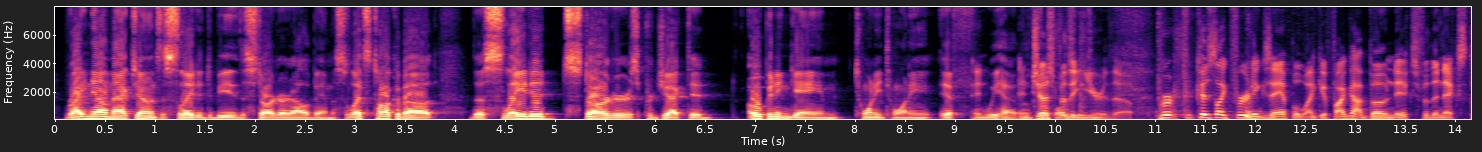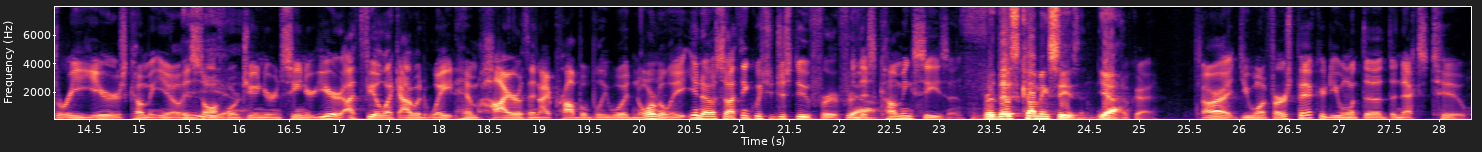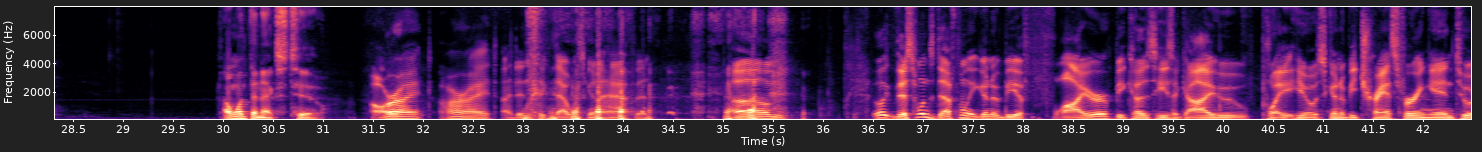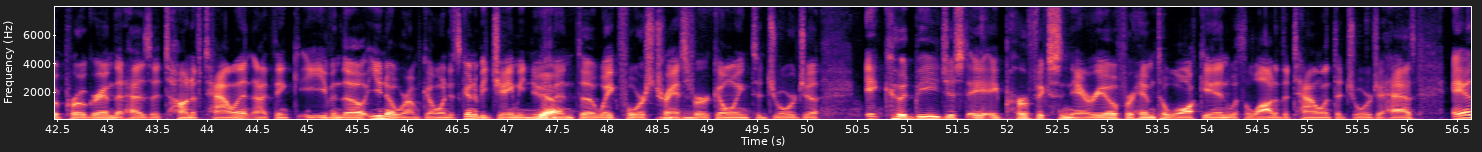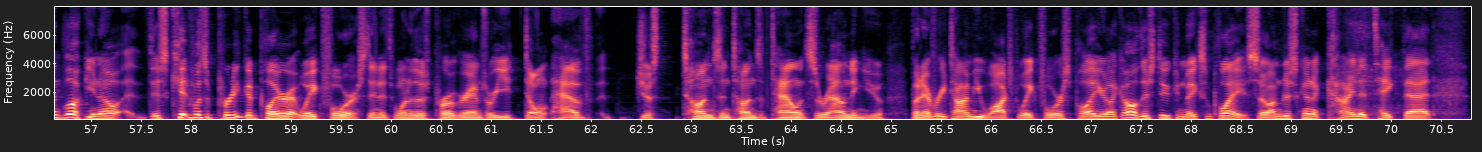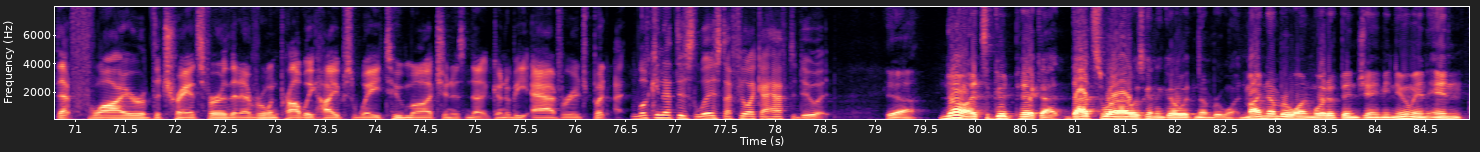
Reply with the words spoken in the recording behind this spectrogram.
Right now, Mac Jones is slated to be the starter at Alabama. So let's talk about the slated starters projected opening game 2020 if and, we have and just for the season. year though because like for an example like if i got bo nix for the next three years coming you know his sophomore yeah. junior and senior year i feel like i would weight him higher than i probably would normally you know so i think we should just do for for yeah. this coming season for this coming season yeah okay all right do you want first pick or do you want the the next two I want the next two. All right, all right. I didn't think that was going to happen. um, look, this one's definitely going to be a flyer because he's a guy who play. You know, is going to be transferring into a program that has a ton of talent. And I think even though you know where I'm going, it's going to be Jamie Newman, yeah. the Wake Forest transfer mm -hmm. going to Georgia it could be just a, a, perfect scenario for him to walk in with a lot of the talent that Georgia has. And look, you know, this kid was a pretty good player at Wake Forest, and it's one of those programs where you don't have just tons and tons of talent surrounding you. But every time you watched Wake Forest play, you're like, oh, this dude can make some plays. So I'm just gonna kind of take that that flyer of the transfer that everyone probably hypes way too much and is not gonna be average. But looking at this list, I feel like I have to do it. Yeah. No, it's a good pick. I, that's where I was going to go with number one. My number one would have been Jamie Newman. And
